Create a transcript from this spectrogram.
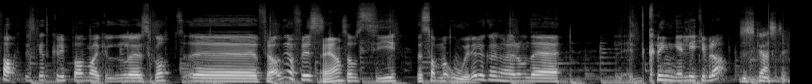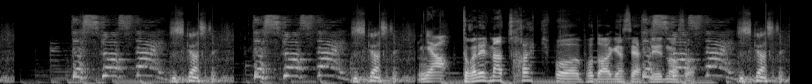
faktisk et klipp av Michael Scott uh, fra The Office Ja. som sier det samme ordet. Vi kan høre om det klinger like bra. Disgusting. Disgusting! Disgusting. Disgusting! Disgusting. Ja. Det er litt mer trøkk på, på dagens Gjettelyden. Altså. Disgusting!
